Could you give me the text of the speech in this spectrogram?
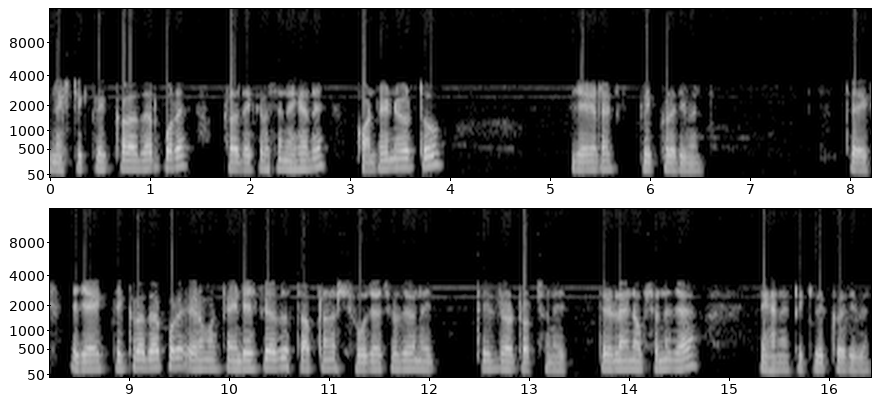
নেক্সটে ক্লিক করে দেওয়ার পরে আপনারা দেখতে পাচ্ছেন এখানে কন্টিনিউ টু জায়গাটা ক্লিক করে দিবেন। তো এই- জায়গায় ক্লিক করে দেওয়ার পরে এরকম একটা ইন্টারেস্ট পেয়ে যাবে। তো আপনারা সোজা চলে যাবেন এই থ্রি ডট অপশনে এই থ্রি লাইন অপশানে যায় এখানে একটা ক্লিক করে দিবেন।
